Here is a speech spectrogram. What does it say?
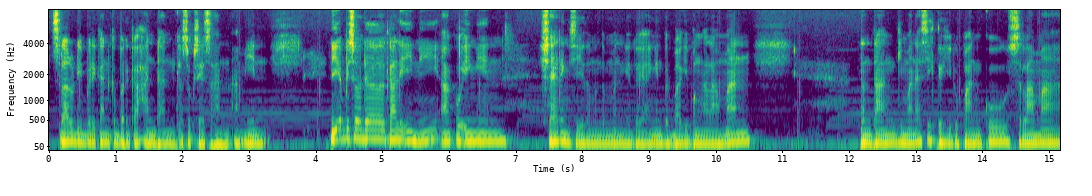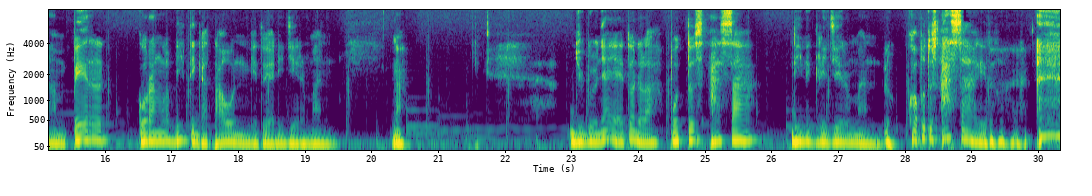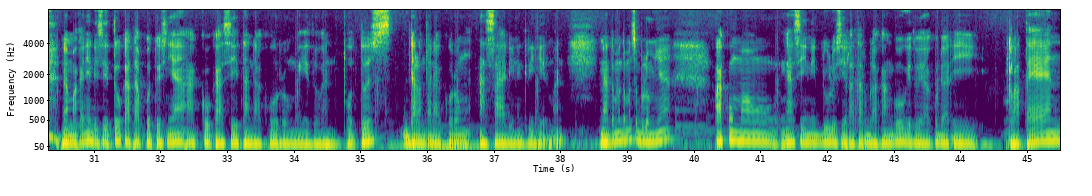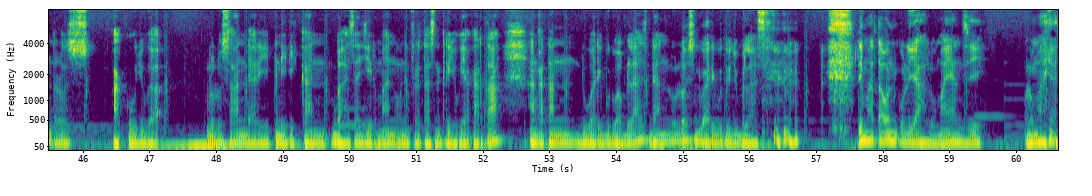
selalu diberikan keberkahan dan kesuksesan. Amin. Di episode kali ini aku ingin sharing sih teman-teman gitu ya. Ingin berbagi pengalaman tentang gimana sih kehidupanku selama hampir kurang lebih tiga tahun gitu ya di Jerman. Nah judulnya yaitu adalah putus asa di negeri Jerman. Loh, kok putus asa gitu? nah, makanya di situ kata putusnya aku kasih tanda kurung gitu kan. Putus dalam tanda kurung asa di negeri Jerman. Nah, teman-teman sebelumnya aku mau ngasih ini dulu sih latar belakangku gitu ya. Aku dari Klaten, terus aku juga lulusan dari pendidikan bahasa Jerman Universitas Negeri Yogyakarta angkatan 2012 dan lulus 2017 lima tahun kuliah lumayan sih. Lumayan.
